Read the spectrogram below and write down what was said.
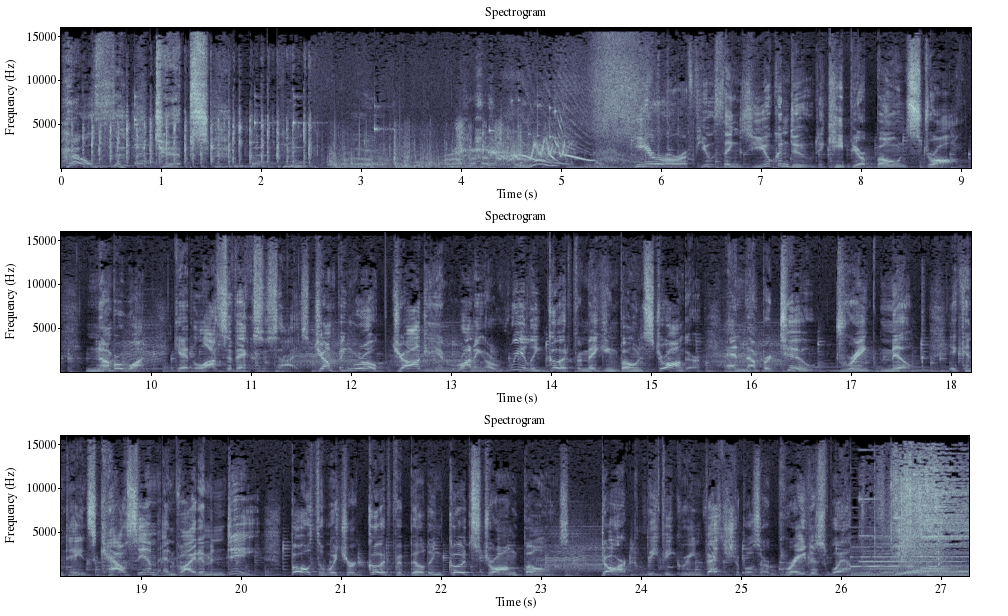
health tips. Here are a few things you can do to keep your bones strong. Number one, get lots of exercise. Jumping rope, jogging, and running are really good for making bones stronger. And number two, drink milk. It contains calcium and vitamin D, both of which are good for building good, strong bones. Dark, leafy green vegetables are great as well.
